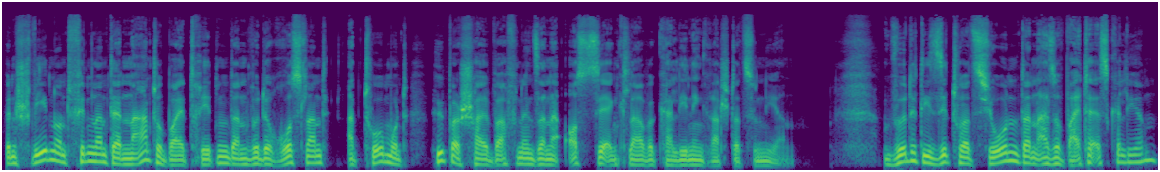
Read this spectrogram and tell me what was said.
wenn Schweden und Finnland der NATO beitreten, dann würde Russland Atom- und Hyperschallwaffen in seiner Ostsee-Enklave Kaliningrad stationieren. Würde die Situation dann also weiter eskalieren?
